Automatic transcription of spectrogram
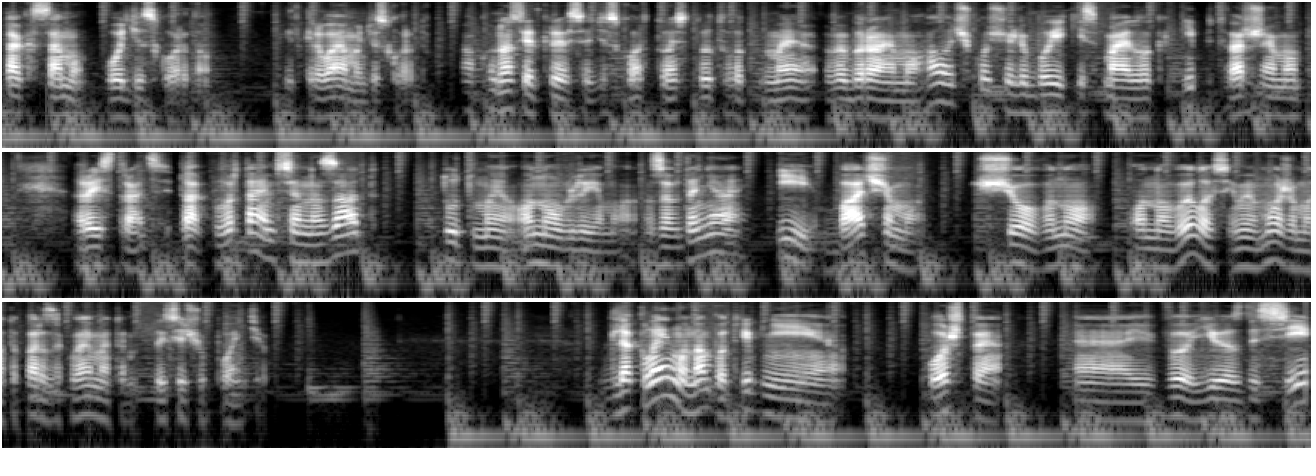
так само по Discord. Відкриваємо Discord. Так, у нас відкрився Discord. Ось тут от ми вибираємо галочку, що любий якийсь смайлик, і підтверджуємо реєстрацію. Так, повертаємося назад. Тут ми оновлюємо завдання і бачимо, що воно оновилось, і ми можемо тепер заклеймити 1000 поінтів. Для клейму нам потрібні кошти е, в USDC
